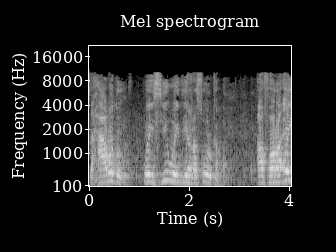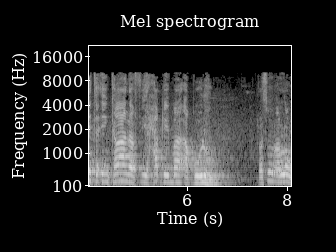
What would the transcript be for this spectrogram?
Saxaabadu way sii weydiiyeen rasuulka afara'ayta in kaana fii xaqi maa aquuluhu rasuul allow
